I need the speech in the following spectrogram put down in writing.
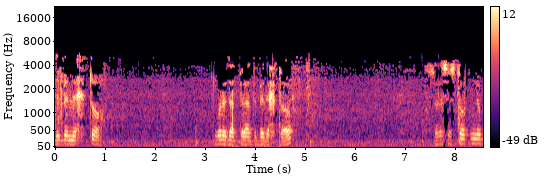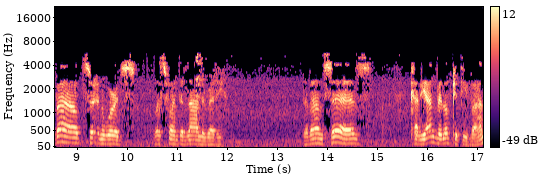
de Belechto. What is that Perat de Belechto? So this is talking about certain words. Let's find the Ran already. The Ran says, Karyan velo ketivan,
